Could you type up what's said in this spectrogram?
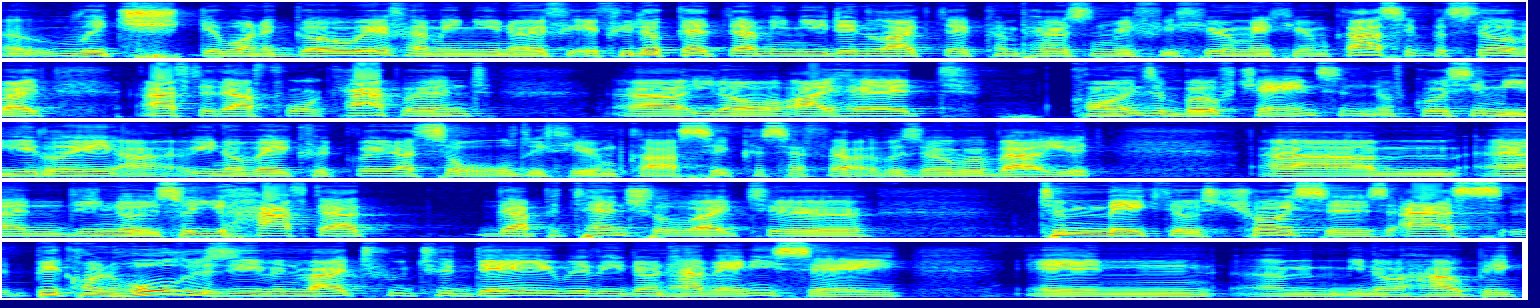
uh, which they want to go with. I mean, you know, if, if you look at, I mean, you didn't like the comparison with Ethereum, Ethereum Classic, but still, right? After that fork happened, uh, you know, I had coins on both chains, and of course, immediately, uh, you know, very quickly, I sold Ethereum Classic because I felt it was overvalued. Um, and you know, so you have that that potential, right, to to make those choices as Bitcoin holders, even right, who today really don't have any say in um, you know how big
